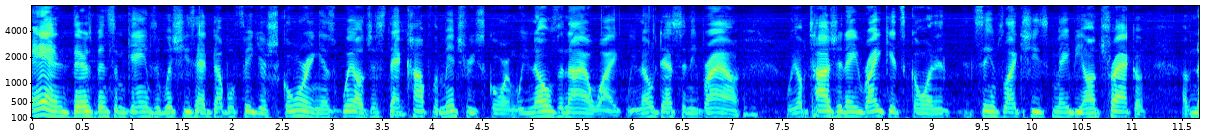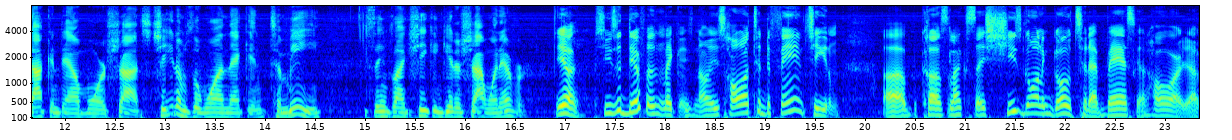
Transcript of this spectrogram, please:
And there's been some games in which she's had double figure scoring as well, just that complimentary scoring. We know Zanaya White, we know Destiny Brown, we hope Tajane Wright gets going. It, it seems like she's maybe on track of, of knocking down more shots. Cheatham's the one that can, to me, seems like she can get a shot whenever. Yeah, she's a difference maker. You know, it's hard to defend Cheatham uh, because, like I say, she's going to go to that basket hard uh,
